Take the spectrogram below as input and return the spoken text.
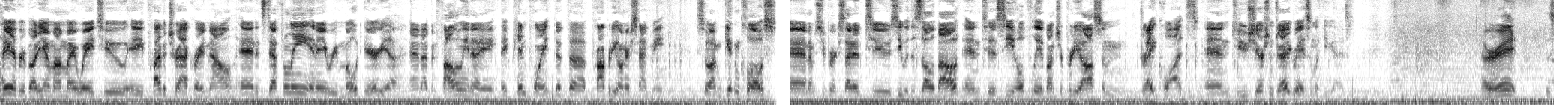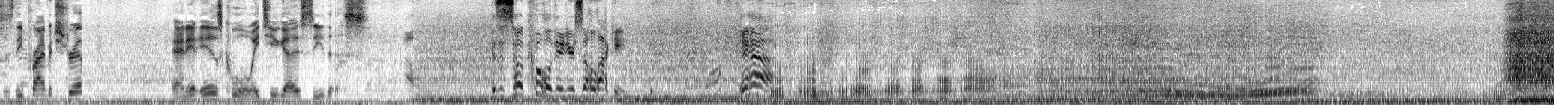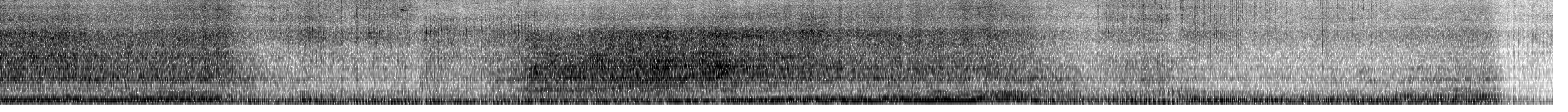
Well, hey everybody, I'm on my way to a private track right now, and it's definitely in a remote area, and I've been following a, a pinpoint that the property owner sent me. So I'm getting close, and I'm super excited to see what this is all about, and to see hopefully a bunch of pretty awesome drag quads, and to share some drag racing with you guys. All right, this is the private strip, and it is cool. Wait till you guys see this. Wow. This is so cool, dude. You're so lucky. Yeah.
